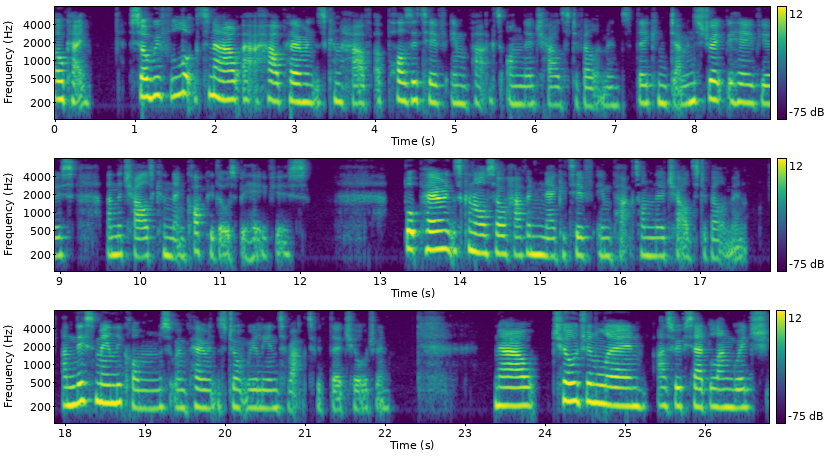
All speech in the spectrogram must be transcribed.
Okay, so we've looked now at how parents can have a positive impact on their child's development. They can demonstrate behaviours and the child can then copy those behaviours. But parents can also have a negative impact on their child's development, and this mainly comes when parents don't really interact with their children. Now, Children learn, as we've said, language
